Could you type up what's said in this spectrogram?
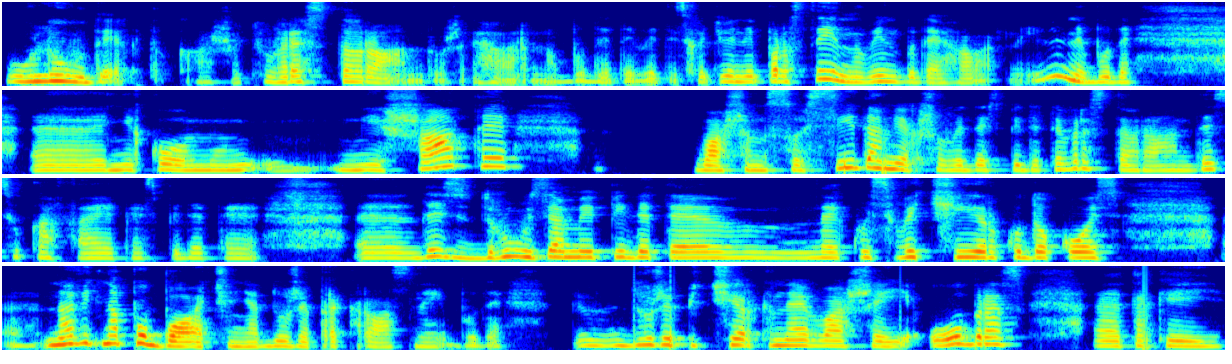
у люди, як то кажуть, в ресторан дуже гарно буде дивитись. Хоч він і простий, але він буде гарний. Він не буде е, нікому мішати вашим сусідам, якщо ви десь підете в ресторан, десь у кафе якесь підете, е, десь з друзями підете на якусь вечірку до когось. Е, Навіть на побачення дуже прекрасний буде. Дуже підчеркне ваш образ е, такий,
